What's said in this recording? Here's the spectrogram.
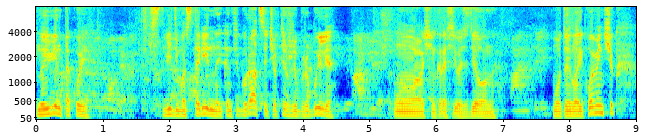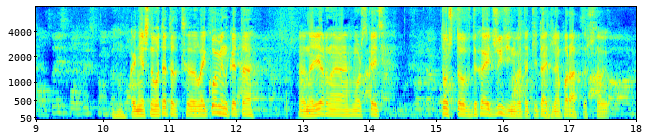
Ну и винт такой, видимо, старинной конфигурации, чертежи уже были. О, очень красиво сделано. Вот и лайкоменчик. Конечно, вот этот э, лайкоминг, это, э, наверное, можно сказать, то, что вдыхает жизнь в этот летательный аппарат. То, что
